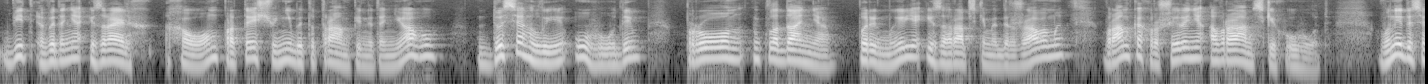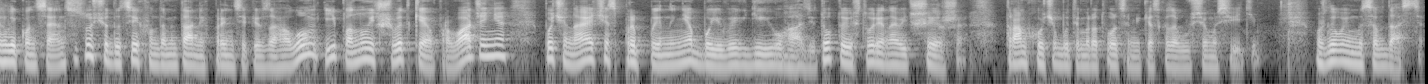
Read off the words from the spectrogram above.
від видання Ізраїль Хаом про те, що нібито Трамп і Нетаньягу досягли угоди про укладання перемир'я із арабськими державами в рамках розширення Авраамських угод. Вони досягли консенсусу щодо цих фундаментальних принципів загалом і планують швидке впровадження, починаючи з припинення бойових дій у Газі. Тобто історія навіть ширша. Трамп хоче бути миротворцем, як я сказав, у всьому світі. Можливо, йому це вдасться.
